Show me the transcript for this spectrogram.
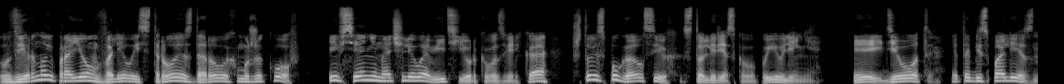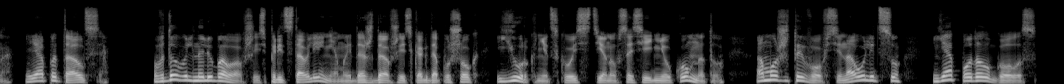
В дверной проем ввалилось трое здоровых мужиков — и все они начали ловить юркого зверька, что испугался их столь резкого появления. «Эй, идиоты, это бесполезно, я пытался». Вдоволь налюбовавшись представлением и дождавшись, когда Пушок юркнет сквозь стену в соседнюю комнату, а может и вовсе на улицу, я подал голос.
